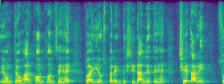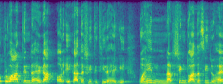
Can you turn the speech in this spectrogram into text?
एवं त्यौहार कौन कौन से हैं तो आइए उस पर एक दृष्टि डाल लेते हैं। छः तारीख, शुक्रवार दिन रहेगा और एकादशी तिथि रहेगी। वहीं नरसिंह द्वादशी जो है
